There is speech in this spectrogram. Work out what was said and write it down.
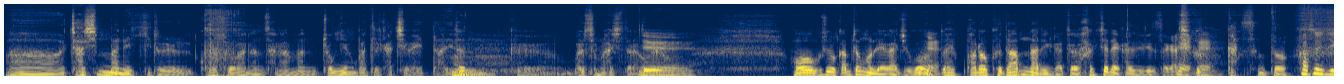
어, 자신만의 길을 고수하는 사람은 존경받을 가치가 있다. 이런 음. 그 말씀을 하시더라고요. 네. 어, 그래서 깜짝 놀래가지고 네. 또 바로 그 다음 날인가 저 학전에 갈 일이 있어가지고 네, 네. 가서 또 가서 이제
